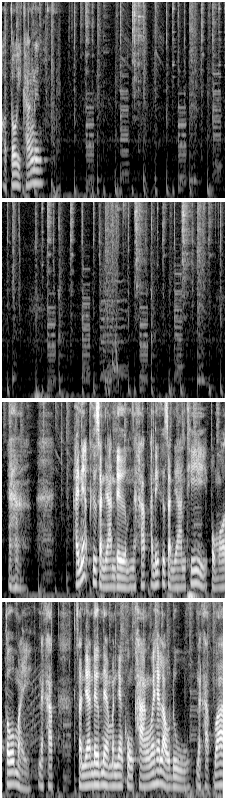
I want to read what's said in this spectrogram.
ออโต้อีกครั้งหนึ่ง อันเนี้ยคือสัญญาณเดิมนะครับ อันนี้คือสัญญาณที่ผมออโต้ใหม่นะครับ สัญญาณเดิมเนี่ยมันยังคงค้างไว้ให้เราดูนะครับ ว่า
